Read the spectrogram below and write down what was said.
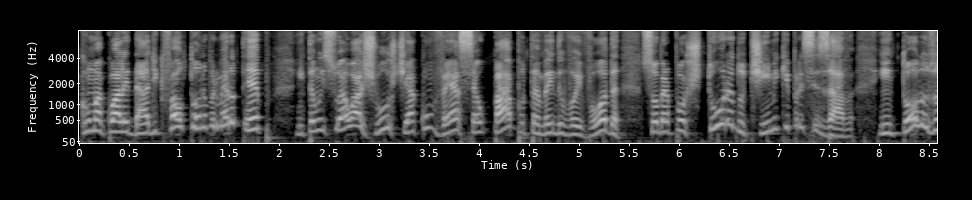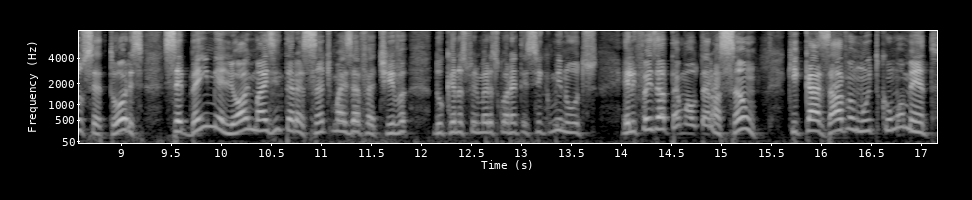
com uma qualidade que faltou no primeiro tempo. Então isso é o ajuste, é a conversa, é o papo também do Voivoda sobre a postura do time que precisava em todos os setores, ser bem melhor e mais interessante, mais efetiva do que nos primeiros 45 minutos. Ele fez até uma alteração que casava muito com o momento,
